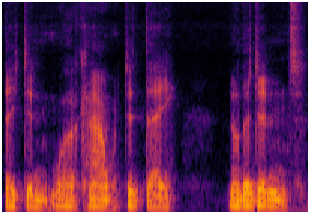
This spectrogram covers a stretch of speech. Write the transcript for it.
They didn't work out, did they? No, they didn't.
